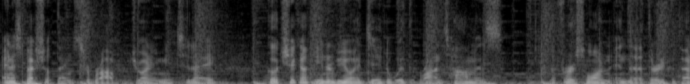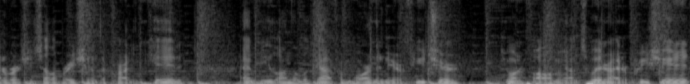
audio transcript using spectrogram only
And a special thanks to Rob for joining me today. Go check out the interview I did with Ron Thomas, the first one in the 35th anniversary celebration of the Karate Kid, and be on the lookout for more in the near future. If you want to follow me on Twitter, I'd appreciate it.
